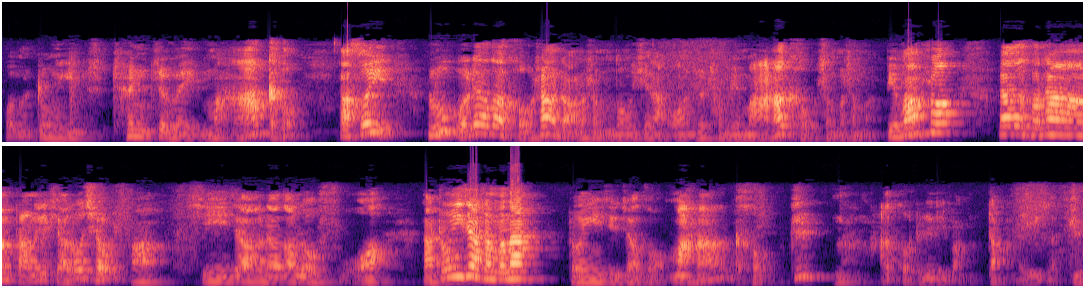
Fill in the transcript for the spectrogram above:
我们中医是称之为马口啊，所以如果尿道口上长了什么东西呢，我们就称为马口什么什么。比方说尿道口上长了一个小肉球啊，西医叫尿道肉腐，啊中医叫什么呢？中医就叫做马口痣，那马口这个地方长了一个痣。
